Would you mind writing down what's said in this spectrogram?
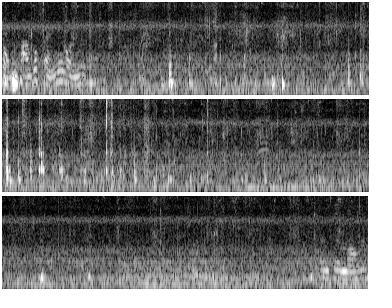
สองสามก็แปลงได้ก่อนนี้คนช่วยมองนะ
